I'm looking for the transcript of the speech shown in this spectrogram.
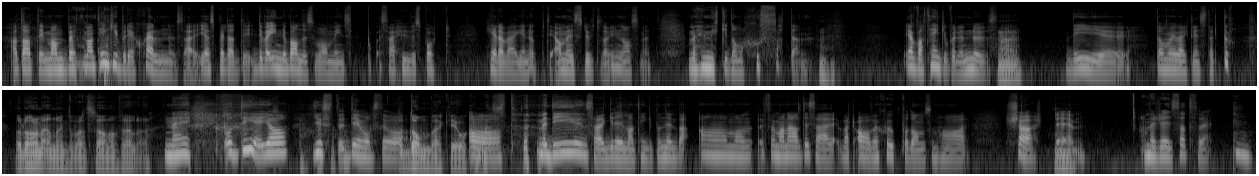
att alltid, man, man tänker ju på det själv nu. Så här. Jag spelade, det var innebandy som var min så här, huvudsport hela vägen upp till ja, men slutet av gymnasiet. Men hur mycket de har skjutsat den. Jag bara tänker på det nu. Så här. Mm. Det är ju, de har ju verkligen ställt upp. Och då har de ändå inte varit slalomföräldrar. Nej, och det, ja, just det, det måste vara... De verkar ju åka Ja. mest. Men det är ju en sån här grej man tänker på nu. Bara, ah, man, för man har alltid så här varit avundsjuk på de som har kört, Mm. eh, men raceat sådär.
